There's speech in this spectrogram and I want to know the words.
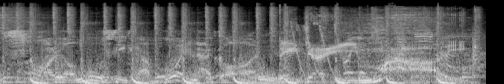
Solo música buena con DJ Mike.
